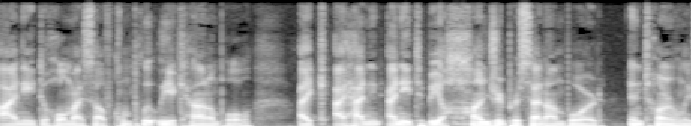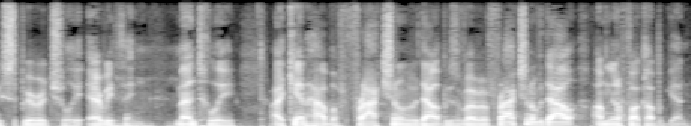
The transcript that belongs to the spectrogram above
I need to hold myself completely accountable. I, I, had, I need to be 100% on board internally, spiritually, everything, mm-hmm. mentally. I can't have a fraction of a doubt because if I have a fraction of a doubt, I'm going to fuck up again.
